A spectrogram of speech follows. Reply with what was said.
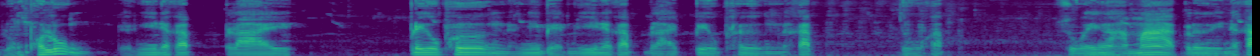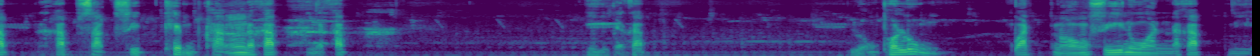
หลวงพ่อลุ่งอย่างนี้นะครับ ปลายเปลวเพลิงอย่างนี้แบบนี้นะครับปลายเปลวเพลิงนะครับ ดูครับ สวยงามมากเลยนะครับนะครับศักดิ์สิทธิ์เข้มขลังนะครับนะครับนี่นะครับ หลวงพ่อลุ่ง วัดหนองสีนวลนะครับ นี่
